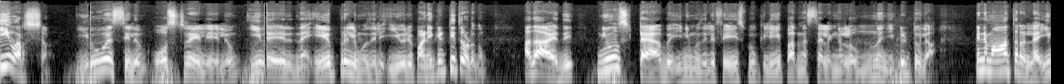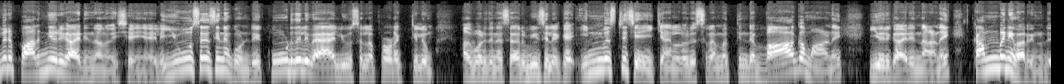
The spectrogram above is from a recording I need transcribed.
ഈ വർഷം യു എസിലും ഓസ്ട്രേലിയയിലും ഈ വരുന്ന ഏപ്രിൽ മുതൽ ഈ ഒരു പണി കിട്ടി തുടങ്ങും അതായത് ന്യൂസ് ടാബ് ഇനി മുതൽ ഫേസ്ബുക്കിൽ ഈ പറഞ്ഞ സ്ഥലങ്ങളിലൊന്നും ഇനി കിട്ടൂല. പിന്നെ മാത്രമല്ല ഇവർ പറഞ്ഞൊരു കാര്യം എന്താണെന്ന് വെച്ച് കഴിഞ്ഞാൽ യൂസേഴ്സിനെ കൊണ്ട് കൂടുതൽ വാല്യൂസ് ഉള്ള പ്രൊഡക്റ്റിലും അതുപോലെ തന്നെ സർവീസിലൊക്കെ ഇൻവെസ്റ്റ് ചെയ്യിക്കാനുള്ള ഒരു ശ്രമത്തിന്റെ ഭാഗമാണ് ഈ ഒരു കാര്യം എന്നാണ് കമ്പനി പറയുന്നത്.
